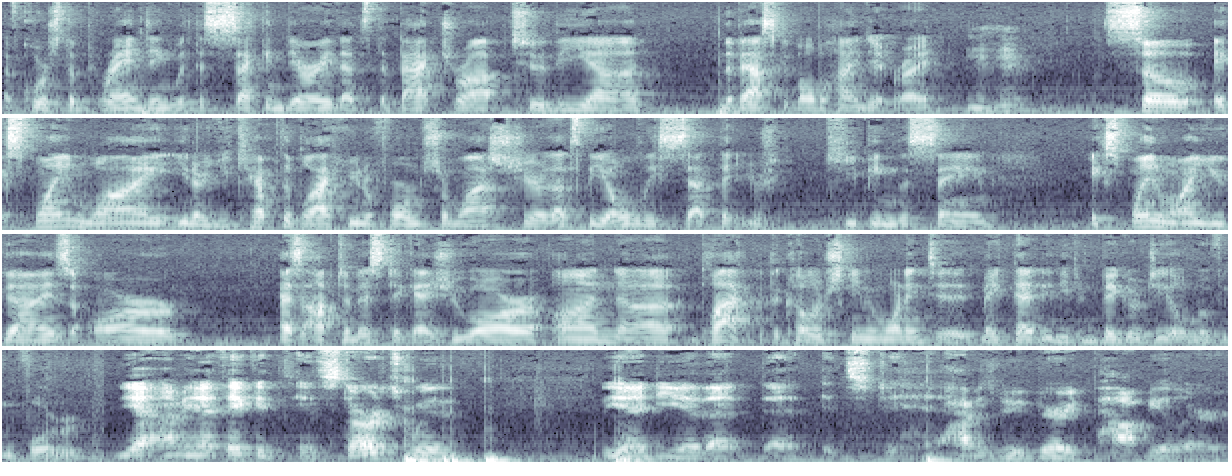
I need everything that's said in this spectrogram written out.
Of course, the branding with the secondary, that's the backdrop to the uh, the basketball behind it, right? Mm-hmm. So explain why you know you kept the black uniforms from last year. That's the only set that you're keeping the same. Explain why you guys are as optimistic as you are on uh, black with the color scheme and wanting to make that an even bigger deal moving forward. Yeah, I mean, I think it, it starts with the idea that that it's, it happens to be a very popular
